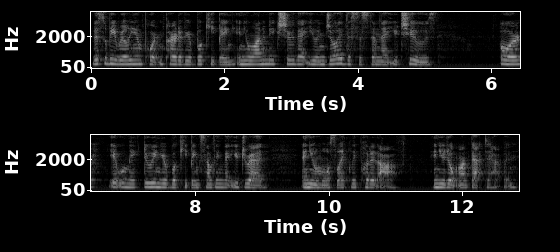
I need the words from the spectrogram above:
This will be a really important part of your bookkeeping, and you'll want to make sure that you enjoy the system that you choose, or it will make doing your bookkeeping something that you dread, and you'll most likely put it off, and you don't want that to happen.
